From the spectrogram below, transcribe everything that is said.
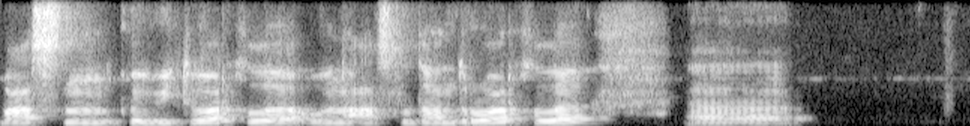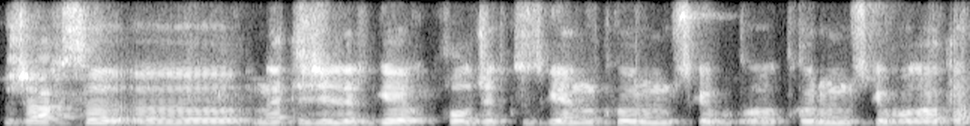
басын көбейту арқылы оны асылдандыру арқылы жақсы нәтижелерге қол жеткізгенін көруімізге көруімізге болады.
